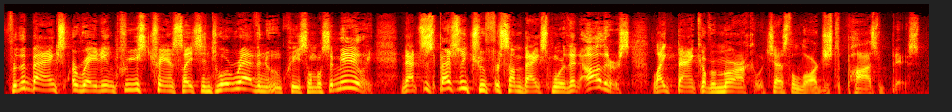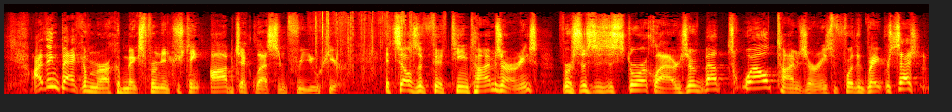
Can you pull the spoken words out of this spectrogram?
for the banks, a rate increase translates into a revenue increase almost immediately. And that's especially true for some banks more than others, like Bank of America, which has the largest deposit base. I think Bank of America makes for an interesting object lesson for you here. It sells at 15 times earnings versus its historical average of about 12 times earnings before the Great Recession.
